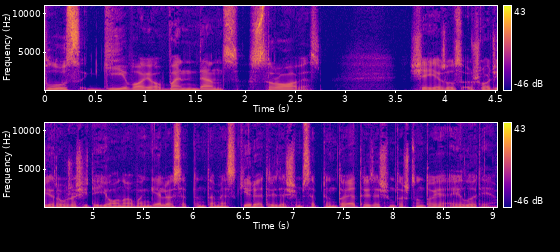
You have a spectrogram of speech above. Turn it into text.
plūs gyvojo vandens srovės. Šie Jėzus žodžiai yra užrašyti Jono Evangelijos 7 skyriuje 37-38 eilutėje.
